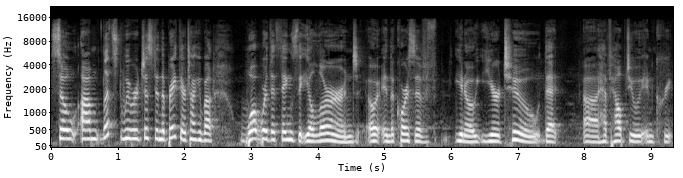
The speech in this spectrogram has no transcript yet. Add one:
So um, let's. We were just in the break there talking about what were the things that you learned in the course of you know year two that uh, have helped you increase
